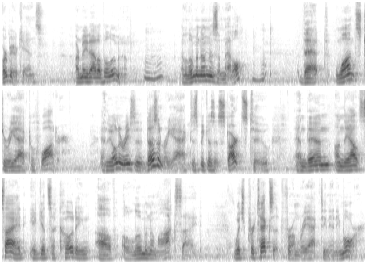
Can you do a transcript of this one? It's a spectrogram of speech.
or beer cans are made out of aluminum. Mm-hmm. Aluminum is a metal mm-hmm. that wants to react with water. And the only reason it doesn't react is because it starts to, and then on the outside, it gets a coating of aluminum oxide, which protects it from reacting anymore.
